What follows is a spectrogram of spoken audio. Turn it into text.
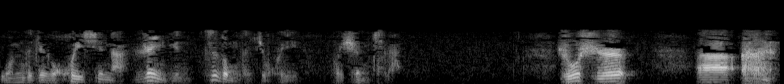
我们的这个灰心呢，任运自动的就会会升起来。如实啊。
